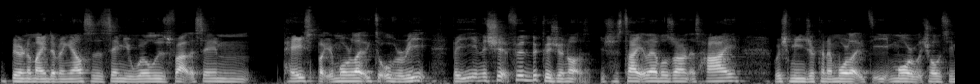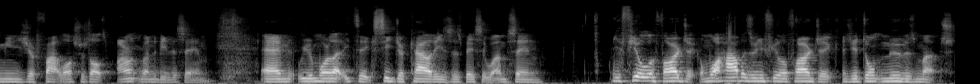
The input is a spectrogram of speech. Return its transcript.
bearing in mind everything else is the same, you will lose fat the same pace, but you're more likely to overeat by eating the shit food because you're not your satiety levels aren't as high, which means you're kind of more likely to eat more, which obviously means your fat loss results aren't going to be the same. And um, you're more likely to exceed your calories, is basically what I'm saying. You feel lethargic, and what happens when you feel lethargic is you don't move as much,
